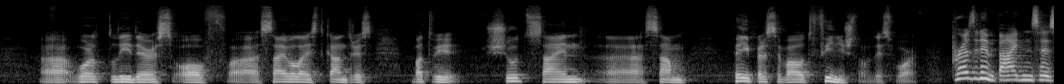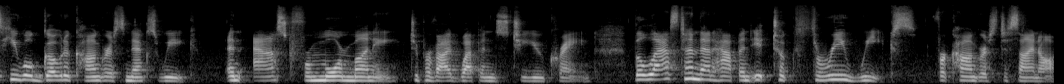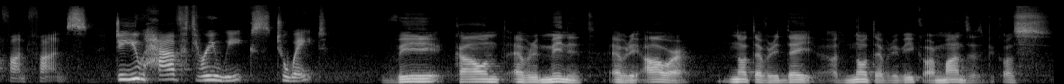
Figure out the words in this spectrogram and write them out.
uh, world leaders of uh, civilized countries, but we should sign uh, some papers about finish of this war. President Biden says he will go to Congress next week and ask for more money to provide weapons to Ukraine. The last time that happened, it took three weeks for Congress to sign off on funds. Do you have three weeks to wait? We count every minute, every hour not every day, uh, not every week or months, because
